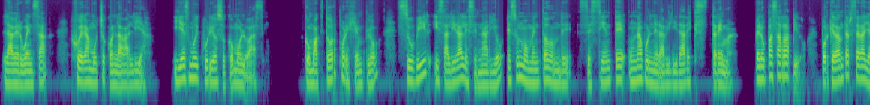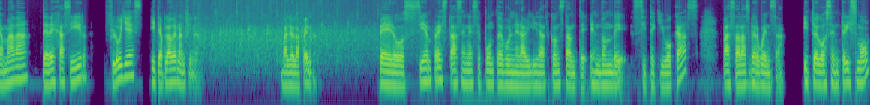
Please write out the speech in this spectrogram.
La vergüenza juega mucho con la valía y es muy curioso cómo lo hace. Como actor, por ejemplo, subir y salir al escenario es un momento donde se siente una vulnerabilidad extrema, pero pasa rápido, porque dan tercera llamada, te dejas ir, fluyes y te aplauden al final. Valió la pena. Pero siempre estás en ese punto de vulnerabilidad constante en donde si te equivocas, pasarás vergüenza y tu egocentrismo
